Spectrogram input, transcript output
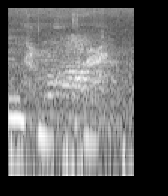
Okay, great.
